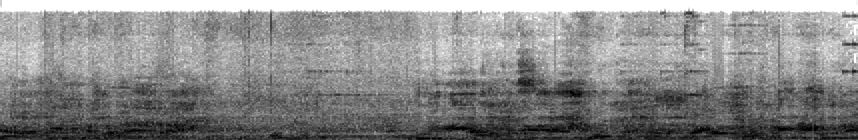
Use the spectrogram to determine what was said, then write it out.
যারা দিতে পারেন নাই ওই দিন আমাদের পঞ্চাশ টাকা পকেটে করে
